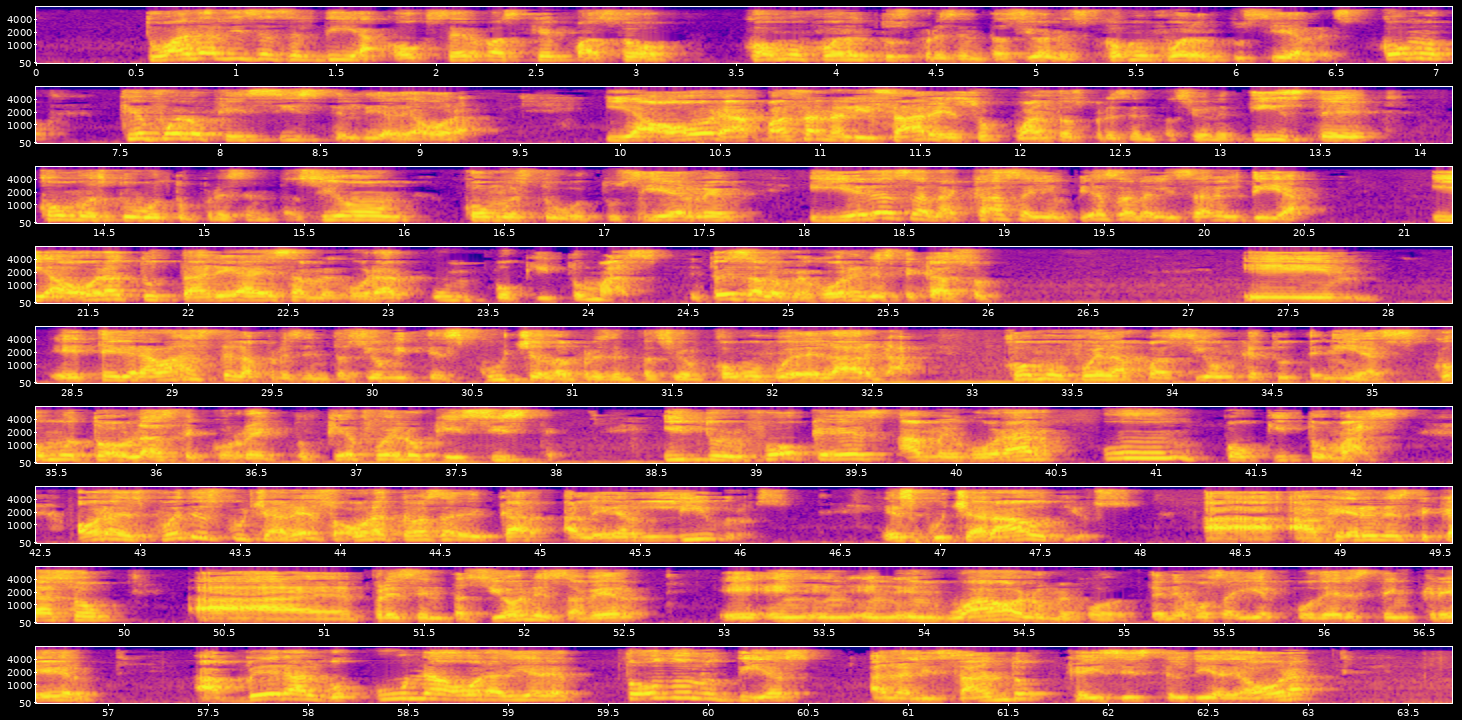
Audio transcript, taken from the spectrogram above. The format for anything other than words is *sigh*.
tú analizas el día, observas qué pasó, cómo fueron tus presentaciones, cómo fueron tus cierres, cómo, qué fue lo que hiciste el día de ahora. Y ahora vas a analizar eso, cuántas presentaciones diste, cómo estuvo tu presentación, cómo estuvo tu cierre, y llegas a la casa y empiezas a analizar el día y ahora tu tarea es a mejorar un poquito más. Entonces a lo mejor en este caso eh, eh, te grabaste la presentación y te escuchas la presentación, cómo fue de larga, cómo fue la pasión que tú tenías, cómo tú hablaste correcto, qué fue lo que hiciste. Y tu enfoque es a mejorar un poquito más. Ahora, después de escuchar eso, ahora te vas a dedicar a leer libros escuchar audios, a, ver en este caso a presentaciones, a ver eh, en, en, wow a lo mejor. Tenemos ahí el poder este en creer, a ver algo una hora diaria todos los días analizando qué hiciste el día de ahora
